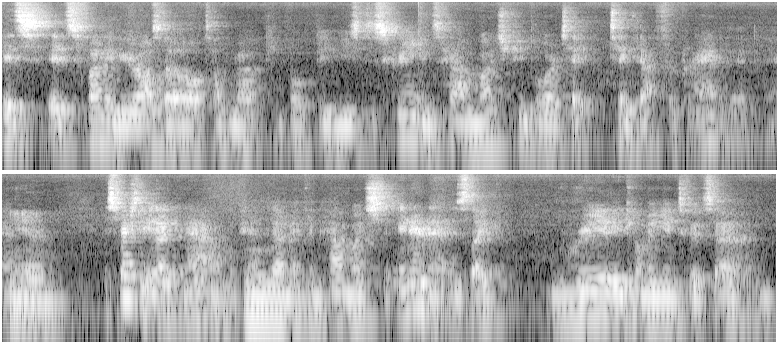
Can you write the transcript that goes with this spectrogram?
it's it's funny. We were also all talking about people being used to screens, how much people are take take that for granted, and Yeah. especially like now in the Mm. pandemic, and how much the internet is like really coming into its own,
